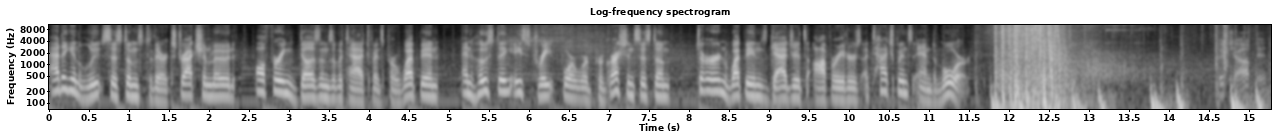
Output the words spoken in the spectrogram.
adding in loot systems to their extraction mode, offering dozens of attachments per weapon, and hosting a straightforward progression system to earn weapons, gadgets, operators, attachments, and more. Good job, dude.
